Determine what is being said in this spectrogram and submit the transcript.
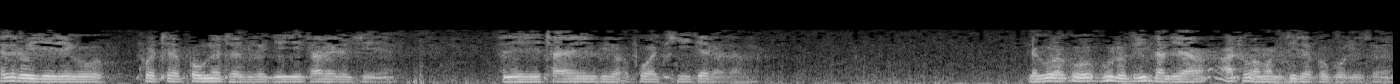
အဲဒီလိုရည်တွေကိုဖွက်တဲ့ပုံနဲ့ထည့်ပြီးတော့ရည်ရည်ထားလိုက်လို့ရှိရင်အနေနဲ့ထိုင်ပြီးတော့အဖွားချီတက်လာတာပဲငါကကိုအခုလိုသတိပ္ပံတရားအားထုတ်အောင်မသိတဲ့ပုဂ္ဂိုလ်တွေဆိုရင်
